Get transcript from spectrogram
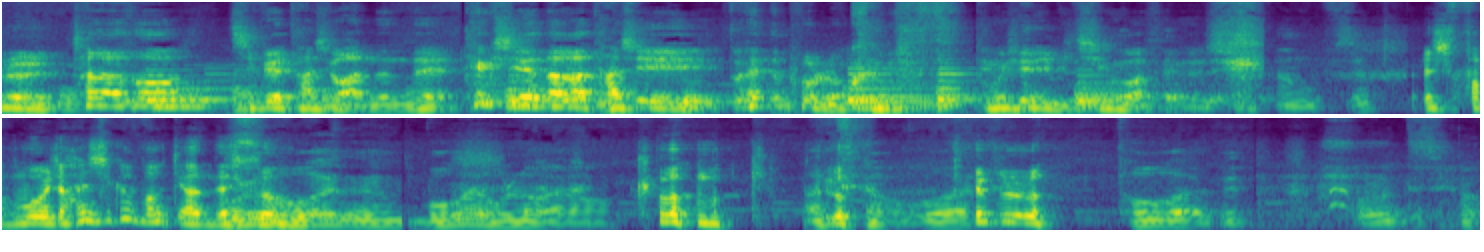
핸드폰을 찾아서 집에 다시 왔는데 택시에다가 다시 또 핸드폰을 놓고 정신이 미친 것 같아요 지금 안 고프세요? 밥 먹은 지한 시간밖에 안 원래 됐어 먹어야 되는 먹어야 올라와요. 그만 먹게 안 돼요. 먹어야 돼. 배불러 더 먹어야 돼. 얼른 드세요.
